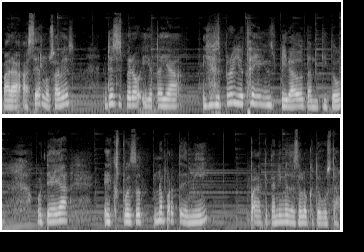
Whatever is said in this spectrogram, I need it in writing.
para hacerlo, ¿sabes? Entonces espero y yo te haya, yo espero yo te haya inspirado tantito o te haya expuesto una parte de mí para que te animes a hacer lo que te gusta.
